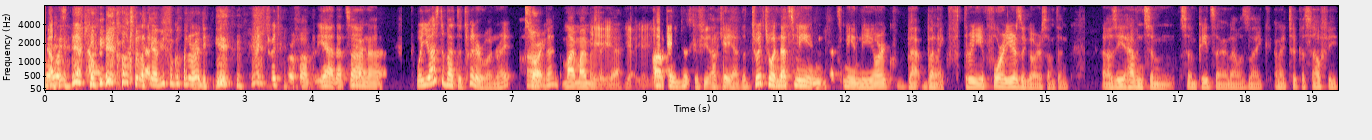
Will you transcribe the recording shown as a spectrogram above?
That was- I was like, have you forgotten already? Twitch profile. Yeah, that's on. Uh Well, you asked about the Twitter one, right? Uh, Sorry, Ben? my my mistake. yeah, Yeah. yeah, yeah. yeah. Okay, just confused. Okay, yeah, the Twitch one. That's me in that's me in New York, but, but like three, four years ago or something. I was eat- having some some pizza, and I was like, and I took a selfie,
